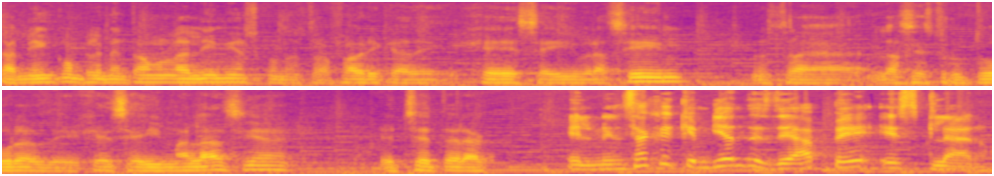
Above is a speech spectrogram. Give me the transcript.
También complementamos las líneas con nuestra fábrica de GSI Brasil, nuestra, las estructuras de GSI Malasia, etcétera. El mensaje que envían desde AP es claro.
